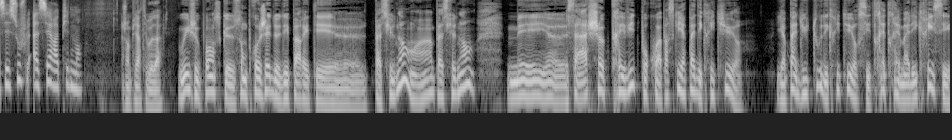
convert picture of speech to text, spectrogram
s'essouffle assez rapidement. Jean-Pierre Thibaudat. Oui, je pense que son projet de départ était passionnant, hein, passionnant, mais ça achoppe très vite. Pourquoi? Parce qu'il n'y a pas d'écriture. Il n'y a pas du tout d'écriture. C'est très très mal écrit. C'est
